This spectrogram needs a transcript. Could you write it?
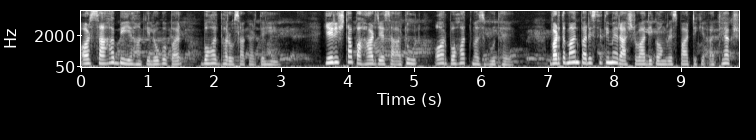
और साहब भी यहाँ के लोगों पर बहुत भरोसा करते हैं। ये रिश्ता पहाड़ जैसा अटूट और बहुत मज़बूत है। वर्तमान परिस्थिति में राष्ट्रवादी कांग्रेस पार्टी के अध्यक्ष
